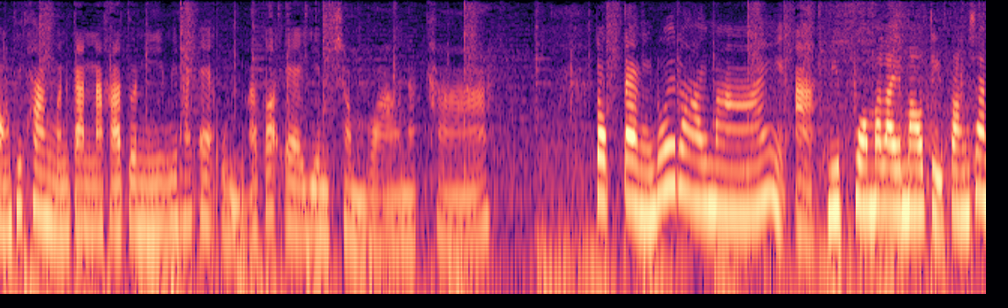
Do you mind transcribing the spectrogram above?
2ทิศทางเหมือนกันนะคะ ตัวนี้มีทั้งแอร์อุ่น แล้วก็แอร์เย็นฉ่ำวาวนะคะ ตกแต่งด้วยลายไม้ อะ มีพวงมาลัยมัลติฟังก์ชัน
